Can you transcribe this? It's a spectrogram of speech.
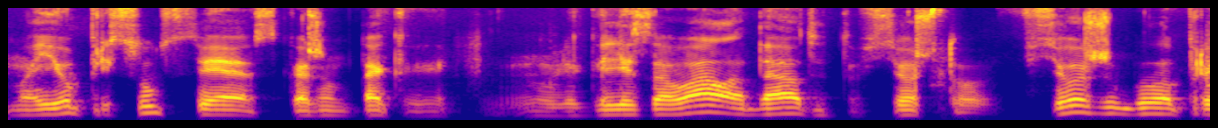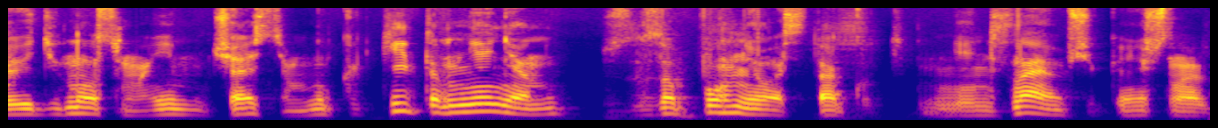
мое присутствие, скажем так, ну, легализовало, да, вот это все, что все же было проведено с моим участием. Ну, какие-то мнения, ну, запомнилось так вот. Я не знаю вообще, конечно,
